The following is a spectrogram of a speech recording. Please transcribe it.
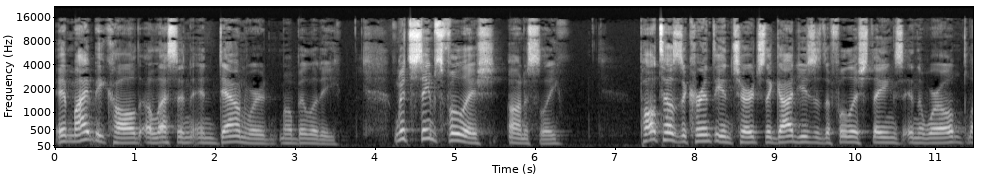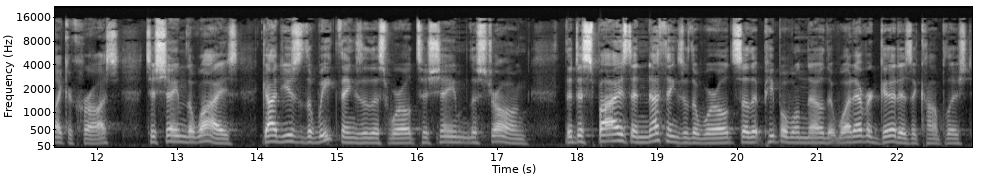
It might be called a lesson in downward mobility, which seems foolish, honestly. Paul tells the Corinthian church that God uses the foolish things in the world, like a cross, to shame the wise. God uses the weak things of this world to shame the strong, the despised and nothings of the world, so that people will know that whatever good is accomplished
